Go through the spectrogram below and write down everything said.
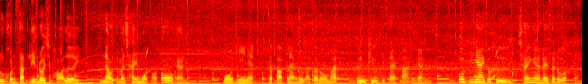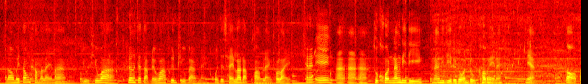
ดูดขนสัตว์เลี้ยงโดยเฉพาะเลย เราจะมาใช้โหมดออโต้กัน โหมดนี้เนี่ยจะปรับแรงดูดอัตโนมัติ พื้นผิวที่แตกต่างกัน พูดง่ายๆก็คือใช้งานได้สะดวก เราไม่ต้องทำอะไรมาก อยู่ที่ว่า เครื่องจะจับได้ว่าพื้นผิวแบบไหน ควรจะใช้ระดับความแรงเท่าไหร่ แค่นั้นเอง อ่าอ่าอ่าทุกคนนั่งดีๆ นั่งดีๆเดี๋ยวโดนดูดเข้าไปนะ เนี่ย ต่อไป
